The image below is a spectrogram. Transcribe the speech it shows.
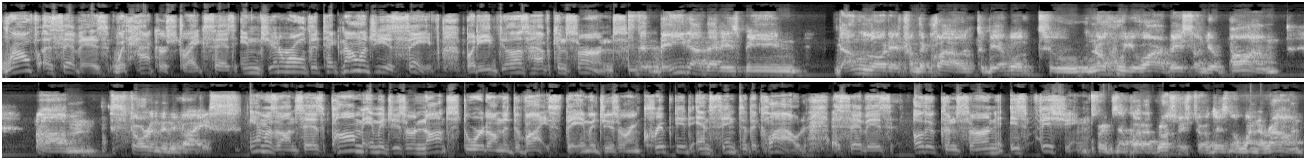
Ralph Aceves with Hacker Strike says in general the technology is safe, but he does have concerns. The data that is being downloaded from the cloud to be able to know who you are based on your palm um, stored in the device. Amazon says palm images are not stored on the device. The images are encrypted and sent to the cloud. Aceves' other concern is phishing. For example, at a grocery store, there's no one around,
